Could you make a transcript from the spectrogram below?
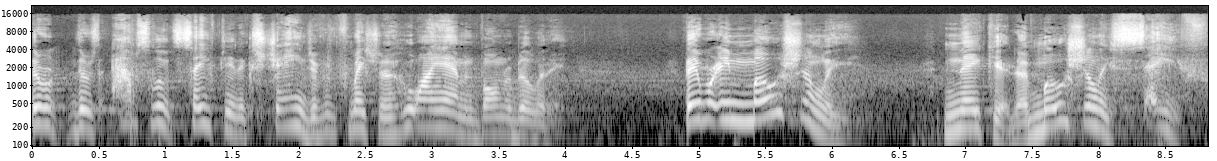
There, was absolute safety and exchange of information of who I am and vulnerability. They were emotionally naked, emotionally safe.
